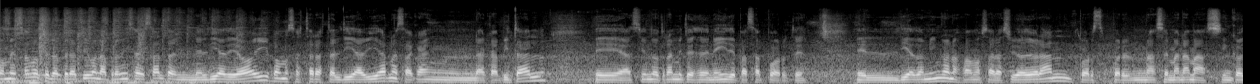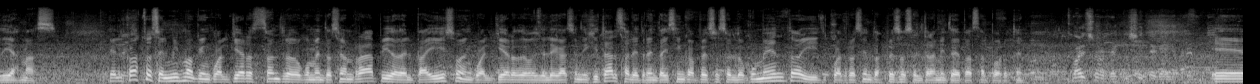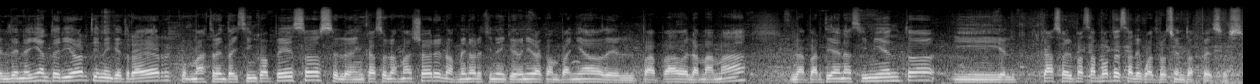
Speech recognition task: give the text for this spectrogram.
comenzamos el operativo en la provincia de Salta en el día de hoy. Vamos a estar hasta el día viernes acá en la capital eh, haciendo trámites de DNI de pasaporte. El día domingo nos vamos a la ciudad de Orán por, por una semana más, cinco días más. El costo es el mismo que en cualquier centro de documentación rápido del país o en cualquier delegación digital. Sale 35 pesos el documento y 400 pesos el trámite de pasaporte. ¿Cuáles son los requisitos que hay? El DNI anterior tiene que traer más 35 pesos. En caso de los mayores, los menores tienen que venir acompañados del papá o de la mamá, la partida de nacimiento y el caso del pasaporte sale 400 pesos.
